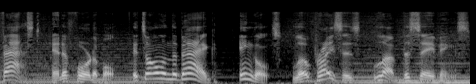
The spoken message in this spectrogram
fast, and affordable. It's all in the bag. Ingles, low prices, love the savings.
